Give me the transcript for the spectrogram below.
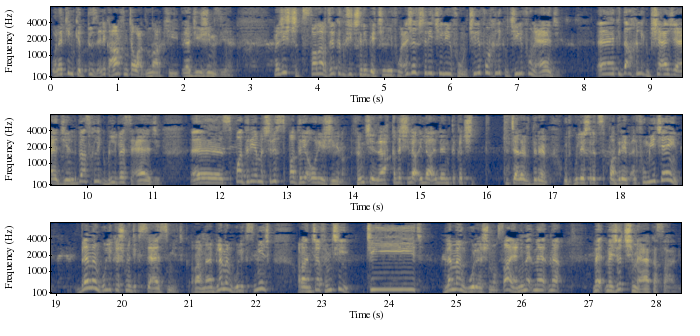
ولكن كدوز عليك عارف أنت واحد النهار كي غادي يجي مزيان. ما تجيش تشد ال salaire ديالك تمشي تشري به تليفون. علاش تشري تليفون؟ تليفون خليك بتليفون عادي. آه كدا خليك بشي حاجة عادية. اللباس خليك باللباس عادي. آه سبادريا ما تشريش سبادريا original فهمتي؟ قداش الا إلا, أنت كتشد 3000 درهم وتقول لي شريت سبادريا ب 1200 بلا ما نقول لك شنو ديك الساعة سميتك. راه بلا ما نقول لك سميتك راه انت فهمتي تيت. بلا ما نقول شنو صح؟ يعني ما ما ما ما, ما جاتش معاك أصاحبي.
